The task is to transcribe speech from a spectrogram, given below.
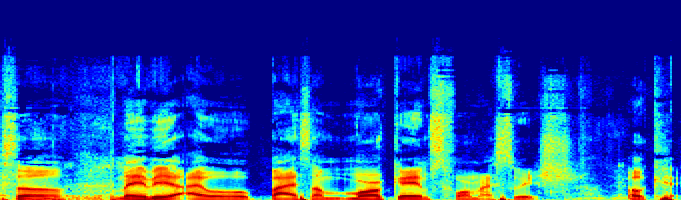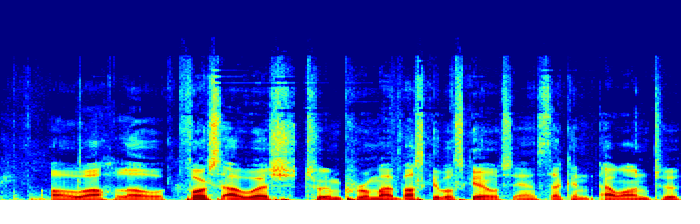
so maybe I will buy some more games for my Switch. Okay. Oh well, hello. First, I wish to improve my basketball skills, and second, I want to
